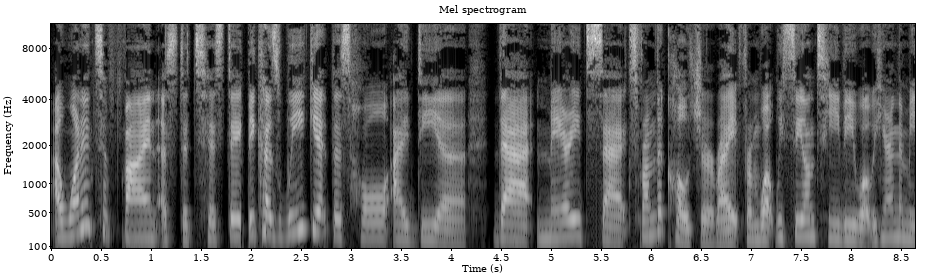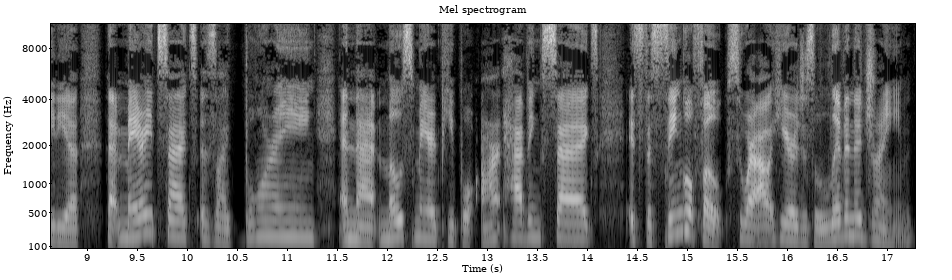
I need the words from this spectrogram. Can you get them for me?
I wanted to find a statistic because we get this whole idea that married sex from the culture, right? From what we see on TV, what we hear in the media, that married sex is like boring and that most married people aren't having sex. It's the single folks who are out here just living the dream.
